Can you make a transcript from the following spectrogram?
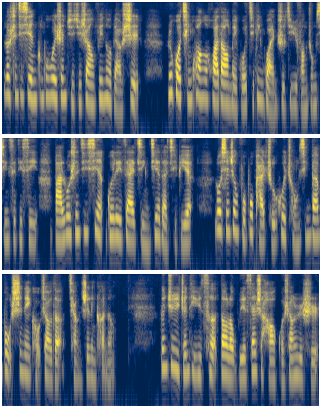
洛杉矶县公共卫生局局长菲诺表示。如果情况恶化到美国疾病管制及预防中心 （CDC） 把洛杉矶县归类在警戒的级别，洛县政府不排除会重新颁布室内口罩的强制令可能。根据整体预测，到了五月三十号国殇日时，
